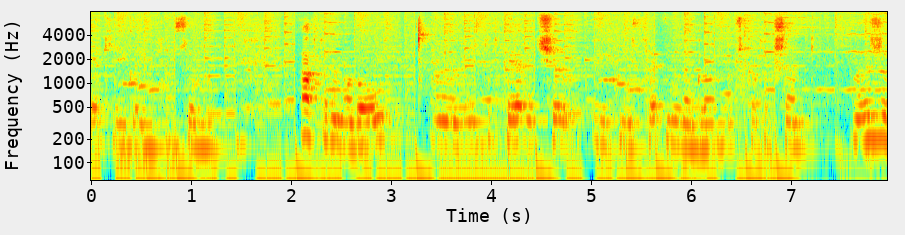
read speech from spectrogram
jak i jego intensywność. A wtedy mogą e, niestety pojawić się w ich miejsce inne glony, np. okrzemki. Należy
